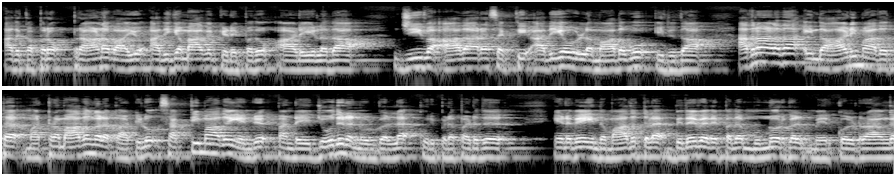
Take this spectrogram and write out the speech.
அதுக்கப்புறம் பிராணவாயு அதிகமாக கிடைப்பதும் ஆடியில் தான் ஜீவ ஆதார சக்தி அதிகம் உள்ள மாதமும் இதுதான். அதனால தான் இந்த ஆடி மாதத்தை மற்ற மாதங்களை காட்டிலும் சக்தி மாதம் என்று பண்டைய ஜோதிட நூல்களில் குறிப்பிடப்படுது. எனவே இந்த மாதத்தில் விதை விதைப்பதை முன்னோர்கள் மேற்கொள்கிறாங்க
